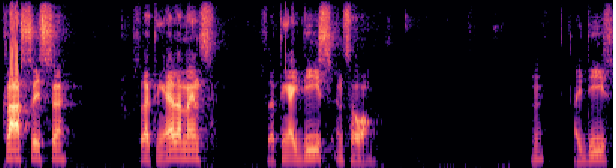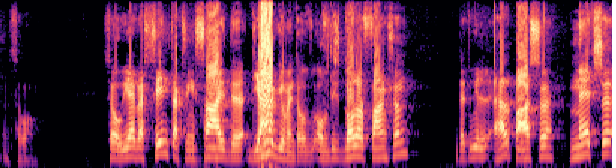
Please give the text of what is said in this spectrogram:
classes selecting elements, selecting IDs, and so on. hmm? IDs, and so on. So we have a syntax inside the, the argument of, of, this dollar function that will help us uh, match uh,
